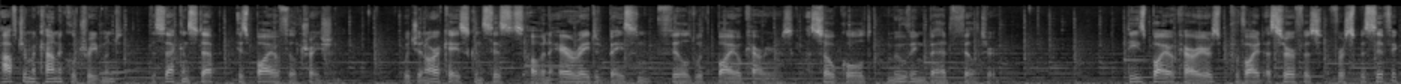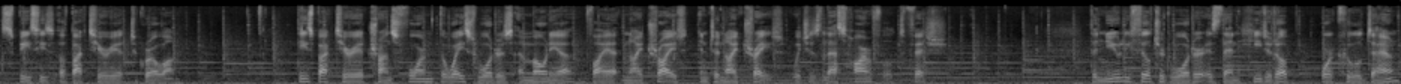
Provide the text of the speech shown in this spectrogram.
After mechanical treatment, the second step is biofiltration, which in our case consists of an aerated basin filled with biocarriers, a so-called moving bed filter. These biocarriers provide a surface for specific species of bacteria to grow on. These bacteria transform the wastewater's ammonia via nitrite into nitrate, which is less harmful to fish. The newly filtered water is then heated up or cooled down,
